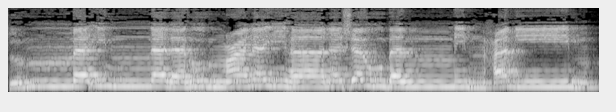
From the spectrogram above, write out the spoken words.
ثم إن لهم عليها لشوبا من حميم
